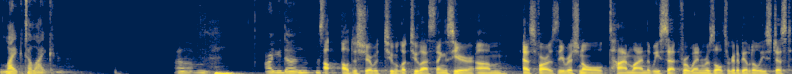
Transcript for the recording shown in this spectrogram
like to like. Um, are you done, Mr. I'll, I'll, just share with two, two last things here. Um, as far as the original timeline that we set for when results are going to be able to release, just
